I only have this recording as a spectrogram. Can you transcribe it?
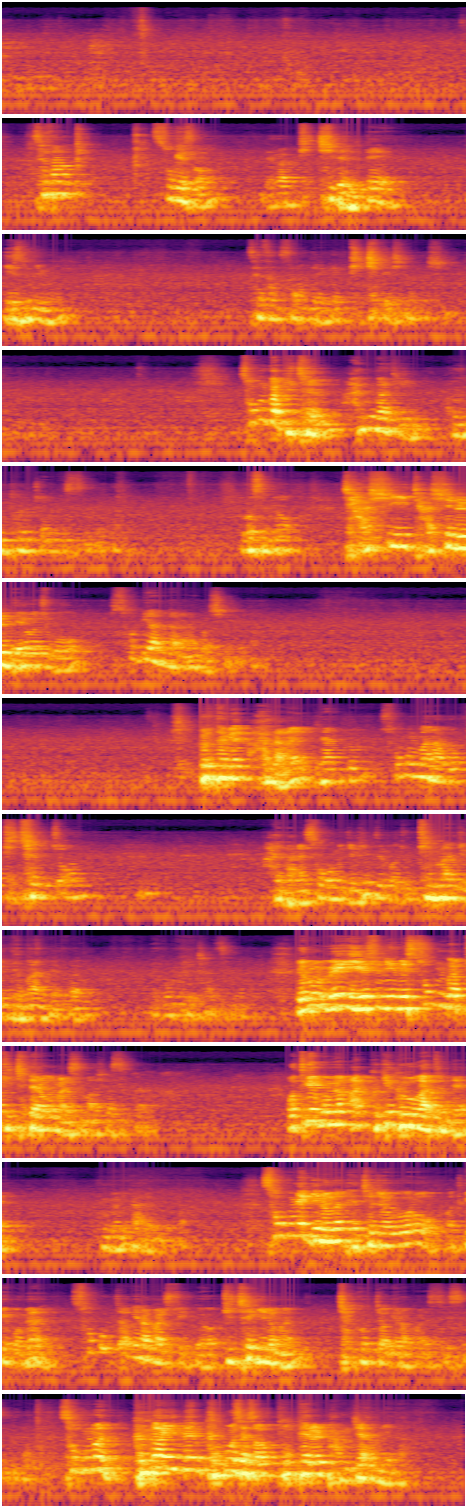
세상 속에서 내가 빛이 될 때 예수님은 세상 사람들에게 빛이 되시는 것입니다. 소금과 빛은 한 가지 공통점이 있습니다. 그것은요, 자시 자신을 내어주고 소비한다는 것입니다. 그렇다면 아 나는 그냥 좀 소금만 하고 빛은 좀 아니 나는 소금은 좀 힘들고 좀 빛만 좀 되면 안 될까요? 여러분 그렇지 않습니다. 여러분 왜 예수님이 소금과 빛이 되라고 말씀하셨을까요? 어떻게 보면 아 그게 그거 같은데 분명히 다릅니다. 소금의 기능은 대체적으로 어떻게 보면 소극적이라고 할 수 있고요. 빛의 기능은 적극적이라고 할 수 있습니다. 소금은 그가 있는 그곳에서 부패를 방지합니다.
